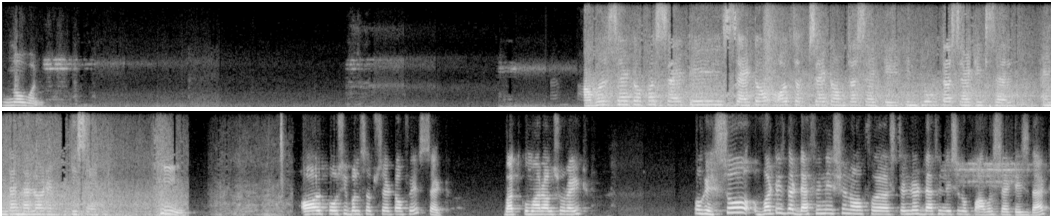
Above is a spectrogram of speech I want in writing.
No one. Power set of a set is set of all subset of the set A, include the set itself and the null or empty set. Hmm. All possible subset of a set. Bhat Kumar also right. Okay, so what is the definition of uh, standard definition of power set is that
